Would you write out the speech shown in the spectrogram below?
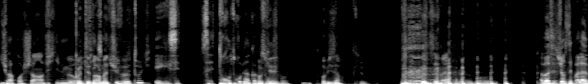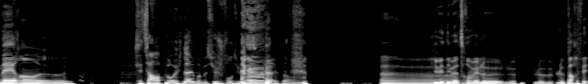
tu rapproches ça à un film. Le côté horrifique, ce que dramatique tu veux, du truc? et c'est, c'est trop trop bien comme Ok. son, je trouve. Trop bizarre. C'est ouf. C'est vrai. Euh, bon. Ah bah c'est sûr, c'est pas la mer. Hein, euh. C'est de faire un peu original, moi monsieur, je vends du d'accord. Euh... Kevin, il va trouver le, le, le, le parfait.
